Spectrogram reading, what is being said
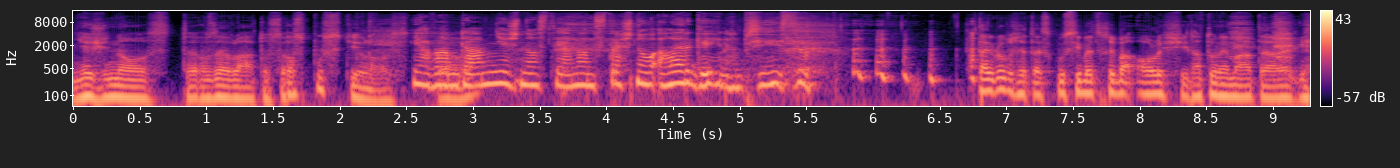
něžnost, rozevlátost, rozpustilost. Já vám jo. dám něžnost, já mám strašnou alergii na břízu. tak dobře, tak zkusíme třeba olši, na tu nemáte alergii.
